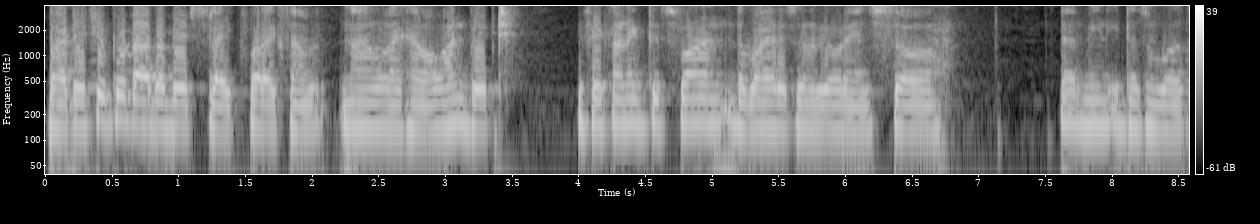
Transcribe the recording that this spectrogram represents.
But if you put other bits like for example now I have one bit. If I connect this one the wire is going to be orange. So that means it doesn't work.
